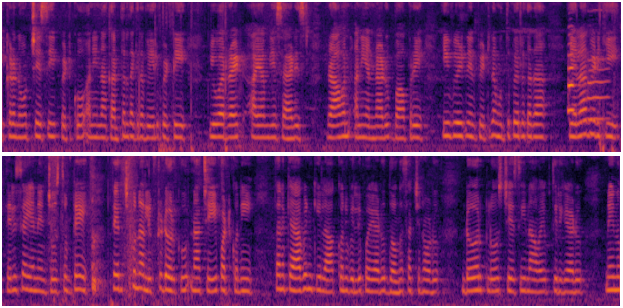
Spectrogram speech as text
ఇక్కడ నోట్ చేసి పెట్టుకో అని నా కంతల దగ్గర వేలు పెట్టి you are right I am a sadist Ravan అని అన్నాడు. బాప్రే ఈ వీడికి నేను పెట్టిన ముద్దు పేర్లు కదా. ఎలా వీడికి తెలిసాయని నేను చూస్తుంటే తెరుచుకున్న లిఫ్ట్ డోర్కు నా చేయి పట్టుకొని తన క్యాబిన్కి లాక్కొని వెళ్ళిపోయాడు దొంగ సచ్చినోడు. డోర్ క్లోజ్ చేసి నా వైపు తిరిగాడు. నేను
